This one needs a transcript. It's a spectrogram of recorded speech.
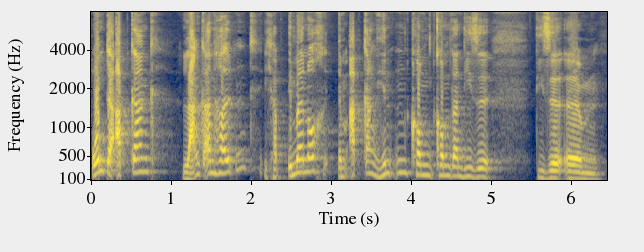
Und der Abgang langanhaltend. Ich habe immer noch im Abgang hinten kommen, kommen dann diese, diese ähm,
